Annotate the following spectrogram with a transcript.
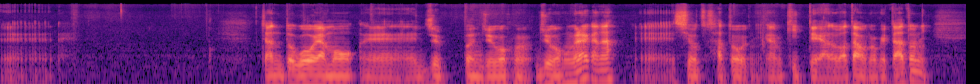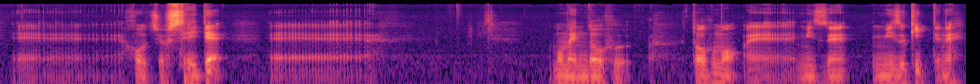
えー、ちゃんとゴーヤも、えー、10分15分15分ぐらいかな、えー、塩と砂糖にあの切ってあの綿をのけた後に、えー、放置をしていて、えー、木綿豆腐豆腐も、えー、水で水切ってね、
